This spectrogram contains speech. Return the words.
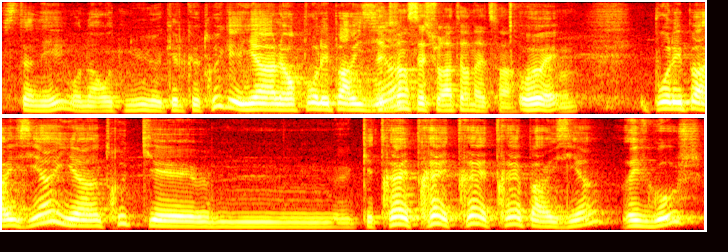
cette année, on a retenu quelques trucs. Et il y a alors pour les Parisiens. Net 20, c'est sur Internet, ça Ouais. Mm. Pour les Parisiens, il y a un truc qui est, mm, qui est très, très, très, très parisien, rive gauche,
